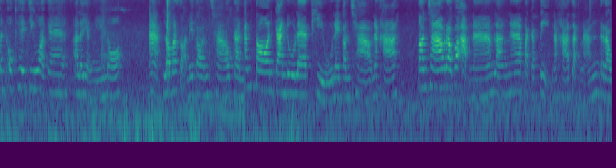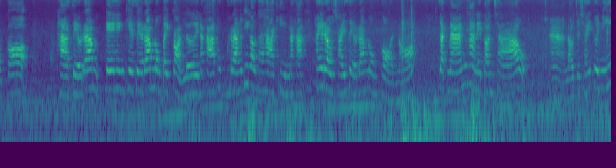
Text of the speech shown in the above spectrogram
มันโอเคจริงว่ะแกอะไรอย่างนี้เนาะอะเรามาสอนในตอนเช้ากันขั้นตอนการดูแลผิวในตอนเช้านะคะ ตอนเช้าเราก็อาบน้ำล้างหน้าปกตินะคะ จากนั้นเราก็ทาเซรั่มเอเฮงเคเซรั่มลงไปก่อนเลยนะคะ ทุกครั้งที่เราทาครีมนะคะ ให้เราใช้เซรั่มลงก่อนเนาะจากนั้นค่ะในตอนเช้าอ่าเราจะใช้ตัวนี้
